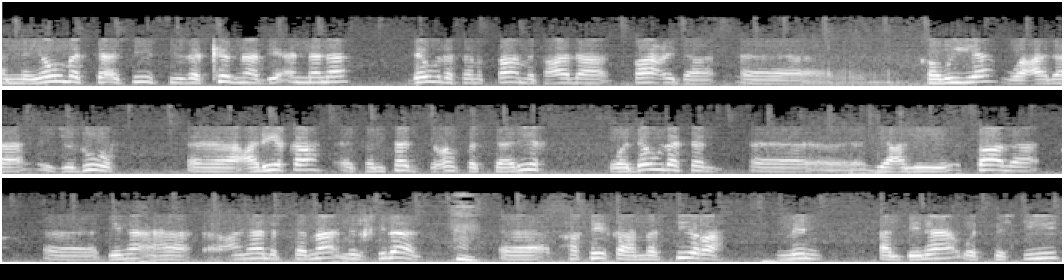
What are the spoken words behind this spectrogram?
أن يوم التأسيس يذكرنا بأننا دولة قامت على قاعدة آه، قوية وعلى جذور عريقة تمتد عمق التاريخ ودولة آه، يعني طال بنائها عنان السماء من خلال آه، الحقيقة مسيرة من البناء والتشديد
